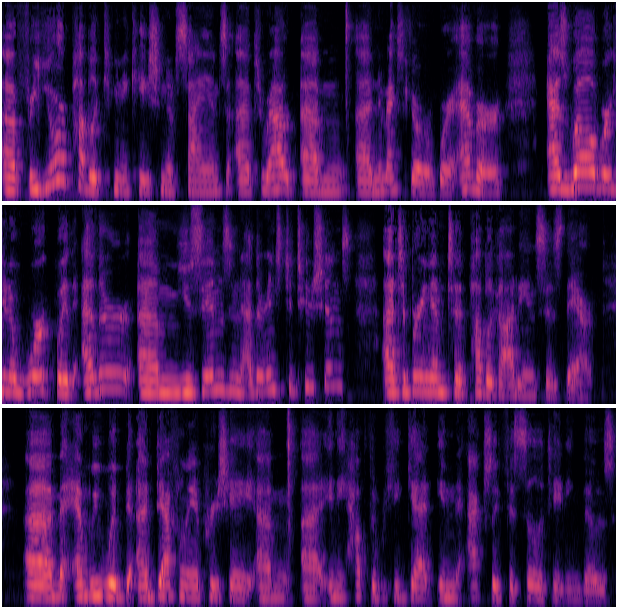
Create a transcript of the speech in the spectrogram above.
uh, for your public communication of science uh, throughout um, uh, New Mexico or wherever. As well, we're going to work with other um, museums and other institutions uh, to bring them to public audiences there. Um, and we would uh, definitely appreciate um, uh, any help that we could get in actually facilitating those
